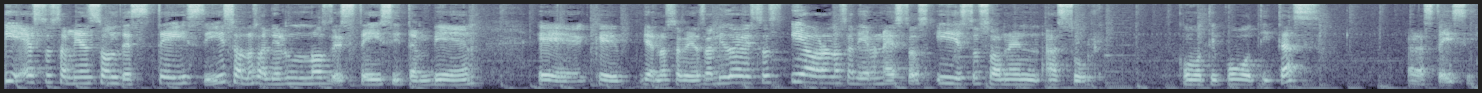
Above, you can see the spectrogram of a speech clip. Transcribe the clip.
Y estos también son de Stacy. Solo salieron unos de Stacy también. Eh, que ya nos habían salido estos y ahora nos salieron estos y estos son en azul, como tipo botitas para Stacy.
